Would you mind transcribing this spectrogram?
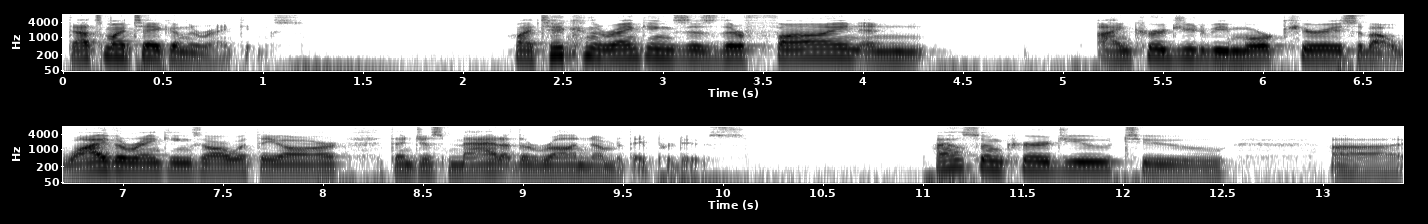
That's my take on the rankings. My take on the rankings is they're fine, and I encourage you to be more curious about why the rankings are what they are than just mad at the raw number they produce. I also encourage you to uh,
